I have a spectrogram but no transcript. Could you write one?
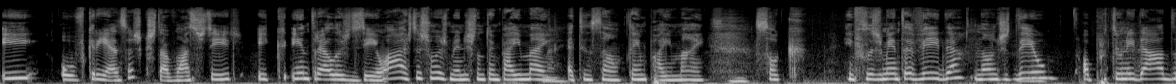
e houve crianças que estavam a assistir e que entre elas diziam: Ah, estas são as meninas que não têm pai e mãe. mãe. Atenção, têm pai e mãe. Sim. Só que, infelizmente, a vida não lhes deu hum. oportunidade.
